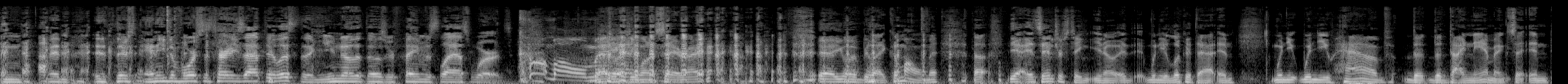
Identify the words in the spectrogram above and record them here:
And, and if there's any divorce attorneys out there listening, you know that those are famous last words. Come on, man. That's what you want to say, right? yeah, you want to be like, "Come on, man." Uh, yeah, it's interesting, you know, it, when you look at that, and when you when you have the the dynamics, and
